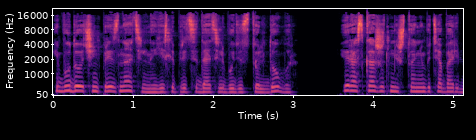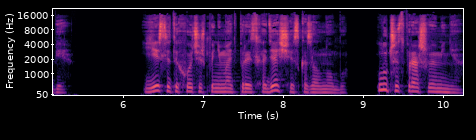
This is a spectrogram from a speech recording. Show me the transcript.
и буду очень признательна, если председатель будет столь добр и расскажет мне что-нибудь о борьбе. Если ты хочешь понимать происходящее, сказал Нобу, лучше спрашивай меня.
